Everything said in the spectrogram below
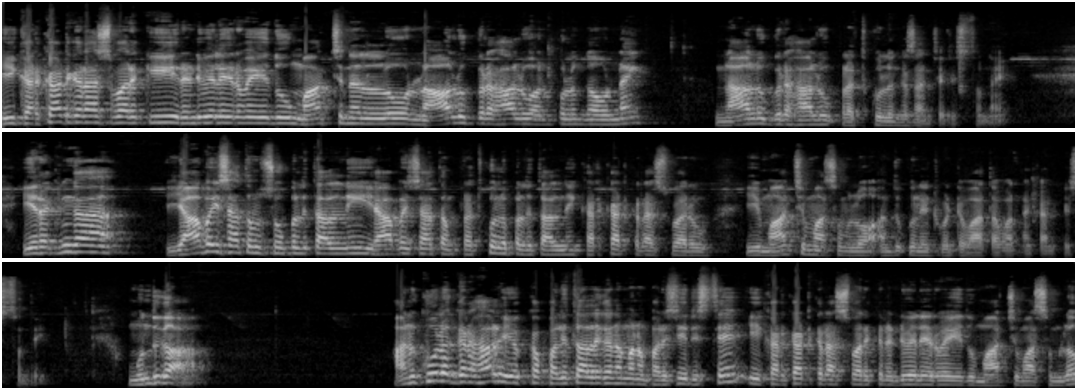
ఈ కర్కాటక రాశి వారికి రెండు వేల ఇరవై ఐదు మార్చి నెలలో నాలుగు గ్రహాలు అనుకూలంగా ఉన్నాయి. నాలుగు గ్రహాలు ప్రతికూలంగా సంచరిస్తున్నాయి. ఈ రకంగా యాభై శాతం సుఫలితాలని యాభై శాతం ప్రతికూల ఫలితాలని కర్కాటక రాశి వారు ఈ మార్చి మాసంలో అందుకునేటువంటి వాతావరణం కనిపిస్తుంది. ముందుగా అనుకూల గ్రహాల యొక్క ఫలితాలు మనం పరిశీలిస్తే ఈ కర్కాటక రాశి వారికి రెండు వేల ఇరవై ఐదు మార్చి మాసంలో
